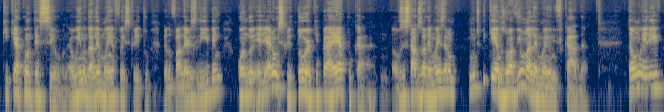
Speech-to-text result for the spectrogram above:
o que, que aconteceu? Né? O hino da Alemanha foi escrito pelo Fallersleben, quando ele era um escritor que, para a época, os estados alemães eram muito pequenos, não havia uma Alemanha unificada. Então, ele,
